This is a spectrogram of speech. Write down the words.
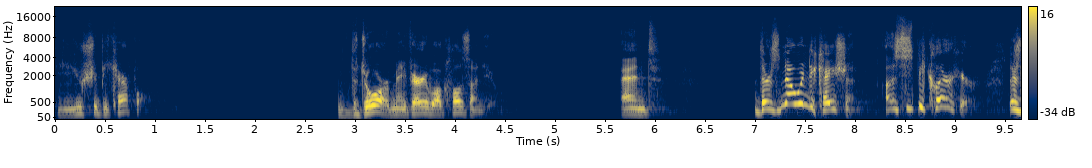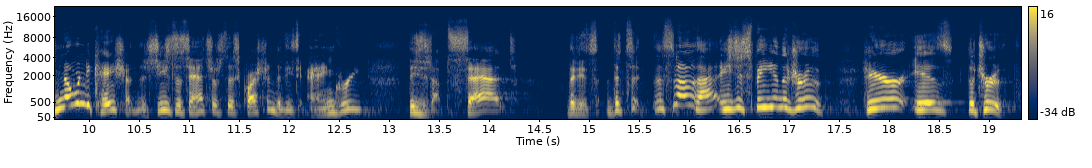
you should be careful the door may very well close on you. And there's no indication, uh, let's just be clear here. There's no indication that Jesus answers this question, that he's angry, that he's upset, that it's that's, that's none of that. He's just speaking the truth. Here is the truth.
